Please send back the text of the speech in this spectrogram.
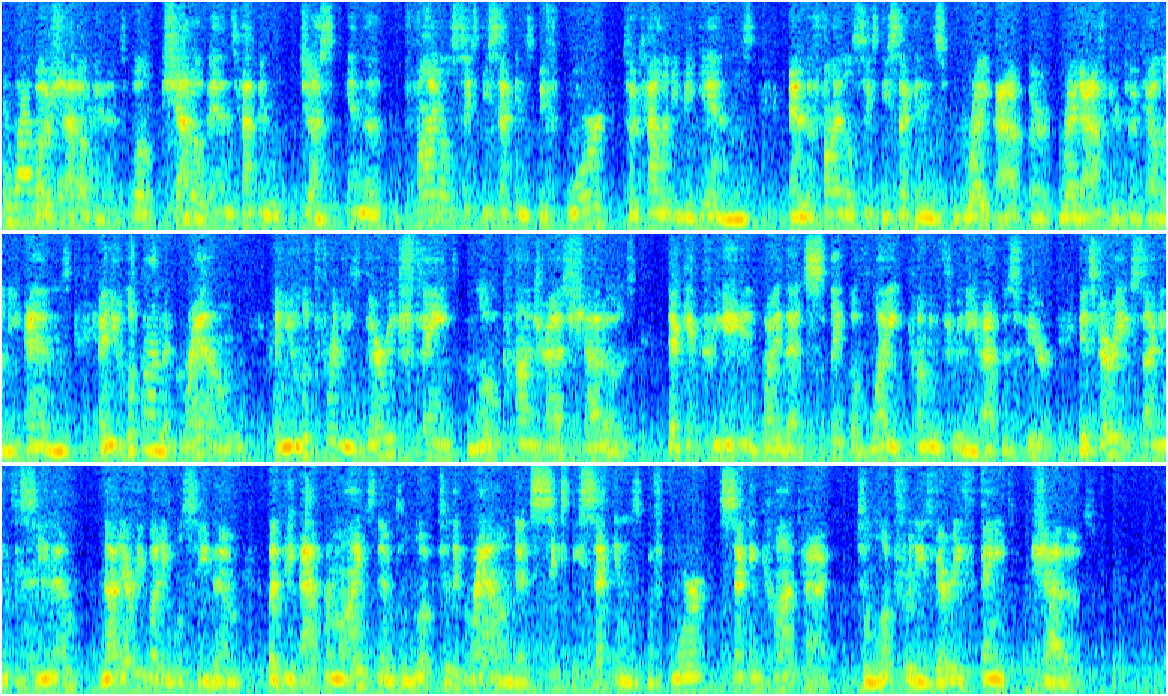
And why Oh, shadow bands. Well, shadow bands happen just in the final 60 seconds before totality begins, and the final 60 seconds right after, right after totality ends. And you look on the ground, and you look for these very faint, low contrast shadows that get created by that slit of light coming through the atmosphere. It's very exciting to see them. Not everybody will see them, but the app reminds them to look to the ground at 60 seconds before second contact to look for these very faint shadows.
